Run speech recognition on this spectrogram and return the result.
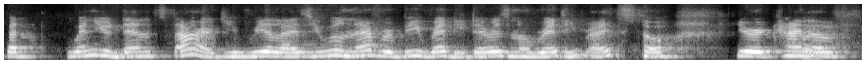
but when you then start, you realize you will never be ready. There is no ready, right? So you're kind right. of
